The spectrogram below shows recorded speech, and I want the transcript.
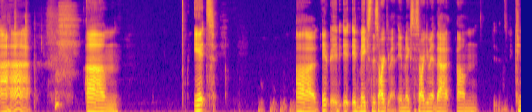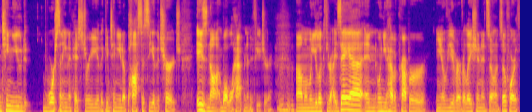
Aha. Um it uh it, it it- makes this argument. It makes this argument that um continued worsening of history, the continued apostasy of the church is not what will happen in the future. Mhm. Um, and when you look through Isaiah and when you have a proper, you know, view of Revelation and so on and so forth,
